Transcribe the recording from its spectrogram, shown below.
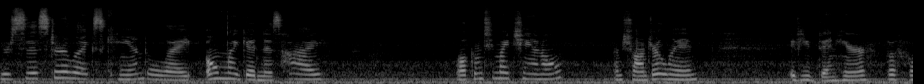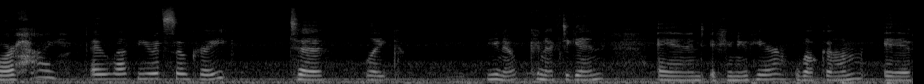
your sister likes candlelight. Oh my goodness, hi. Welcome to my channel. I'm Shandra Lynn. If you've been here before, hi. I love you. It's so great to, like, you know, connect again. And if you're new here, welcome. If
